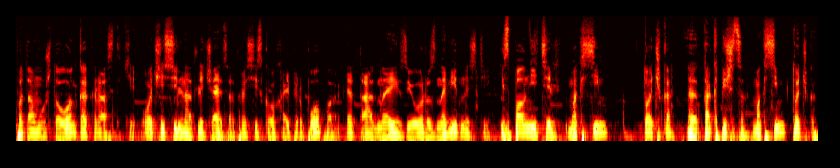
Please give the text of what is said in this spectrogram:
потому что он как раз-таки очень сильно отличается от российского хайперпопа. Это одна из его разновидностей. Исполнитель Максим. Точка. Э, так пишется. Максим. Точка.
